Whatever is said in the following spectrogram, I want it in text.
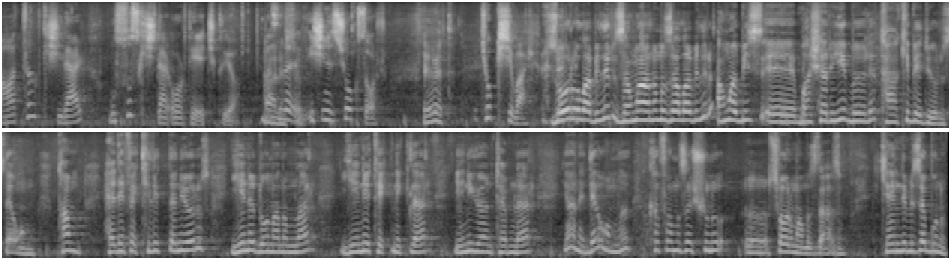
atıl kişiler, mutsuz kişiler ortaya çıkıyor. Aslında Maalesef. işiniz çok zor. Evet. Çok kişi var. Zor olabilir, zamanımız alabilir ama biz e, başarıyı böyle takip ediyoruz devamlı. Tam hedefe kilitleniyoruz. Yeni donanımlar, yeni teknikler, yeni yöntemler. Yani devamlı kafamıza şunu e, sormamız lazım. Kendimize bunu.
